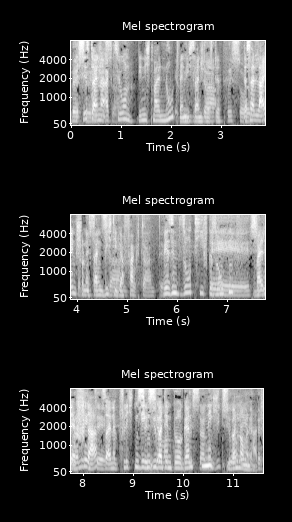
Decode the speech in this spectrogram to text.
Es ist eine Aktion, die nicht mal notwendig sein dürfte. Das allein schon ist ein wichtiger Fakt. Wir sind so tief gesunken, weil der Staat seine Pflichten gegenüber den Bürgern nicht übernommen hat.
